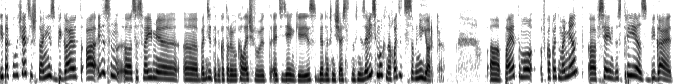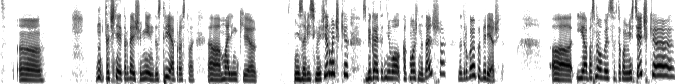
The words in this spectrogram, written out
И так получается, что они сбегают, а Эдисон э, со своими э, бандитами, которые выколачивают эти деньги из бедных несчастных независимых, находится в Нью-Йорке. А, поэтому в какой-то момент э, вся индустрия сбегает, ну, точнее, тогда еще не индустрия, а просто маленькие независимые фирмочки, сбегает от него как можно дальше на другое побережье. А, и обосновывается в таком местечке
